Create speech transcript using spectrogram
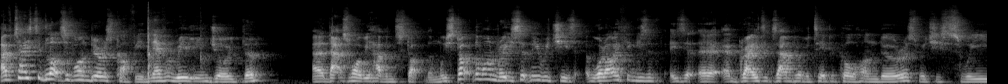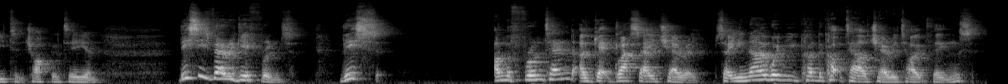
I've tasted lots of Honduras coffee. Never really enjoyed them. Uh, that's why we haven't stocked them. We stocked the one recently, which is what I think is a, is a, a great example of a typical Honduras, which is sweet and chocolatey. And this is very different. This on the front end, I get glacé cherry. So you know when you kind of cocktail cherry type things,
